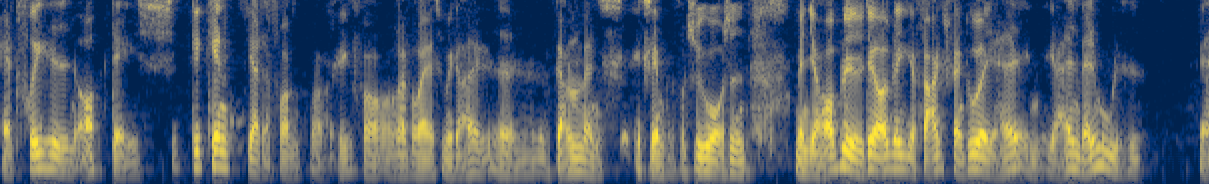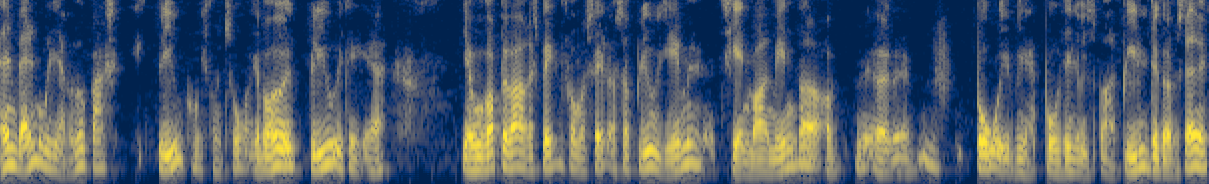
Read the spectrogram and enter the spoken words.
at friheden opdages. Det kendte jeg da for, for ikke for at referere til mit eget øh, gammelmands eksempel for 20 år siden. Men jeg oplevede det øjeblik, jeg faktisk fandt ud af, at jeg havde en, jeg havde en valgmulighed. Jeg havde en valgmulighed. Jeg behøvede faktisk ikke blive på mit kontor. Jeg behøvede ikke blive i det, jeg kunne godt bevare respekten for mig selv, og så blive hjemme, tjene meget mindre, og øh, øh bo i, vi boede heldigvis meget billigt, det gør vi stadigvæk.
